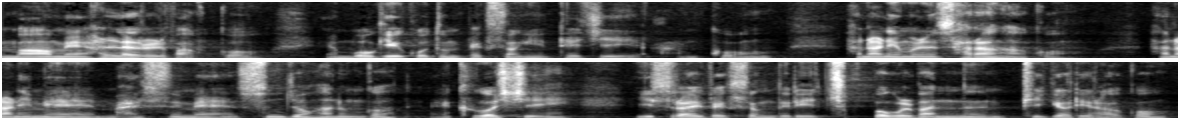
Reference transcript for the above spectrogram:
마음의 할례를 받고 목이 곧은 백성이 되지 않고 하나님을 사랑하고 하나님의 말씀에 순종하는 것, 그것이 이스라엘 백성들이 축복을 받는 비결이라고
